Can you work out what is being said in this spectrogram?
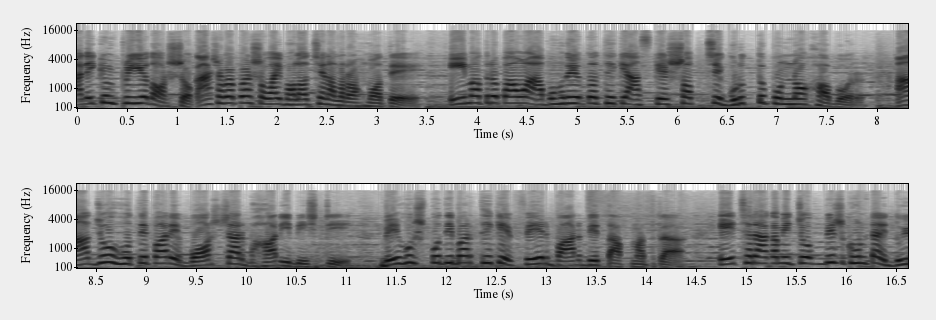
আলাইকুম প্রিয় দর্শক, আশা করি আপনারা সবাই ভালো আছেন আল্লাহ রহমতে। এইমাত্র পাওয়া আবহাওয়া দপ্তর থেকে আজকের সবচেয়ে গুরুত্বপূর্ণ খবর। আজও হতে পারে বর্ষার ভারী বৃষ্টি। বৃহস্পতিবার থেকে ফের বাড়বে তাপমাত্রা। এছাড়া আগামী চব্বিশ ঘন্টায় দুই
